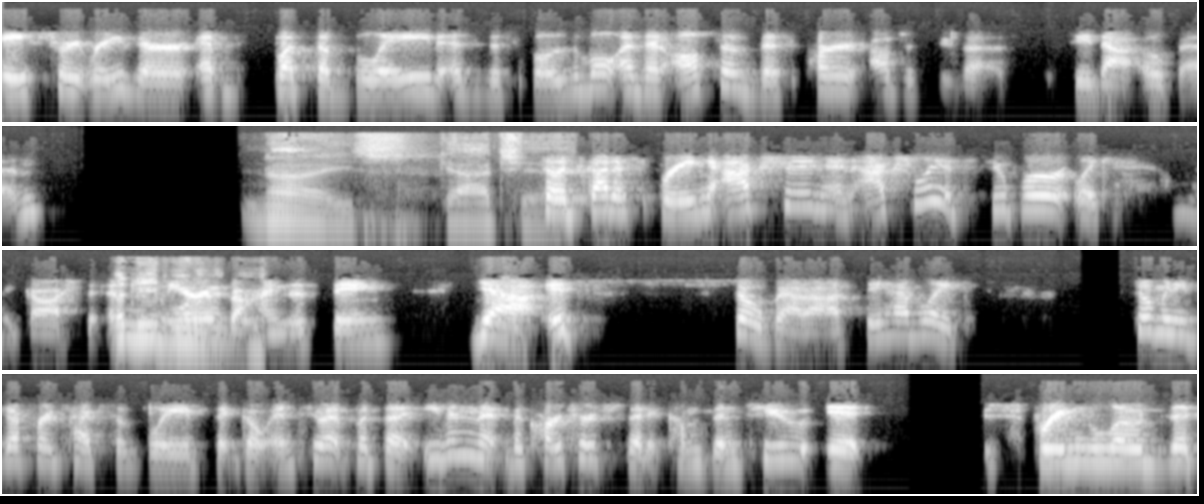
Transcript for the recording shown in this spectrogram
a straight razor, but the blade is disposable, and then also this part. I'll just do this. See that open. Nice. Gotcha. So it's got a spring action, and actually, it's super like, oh my gosh, the engineering behind this thing. Yeah, it's so badass. They have like so many different types of blades that go into it, but the even the, the cartridge that it comes into, it spring loads it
